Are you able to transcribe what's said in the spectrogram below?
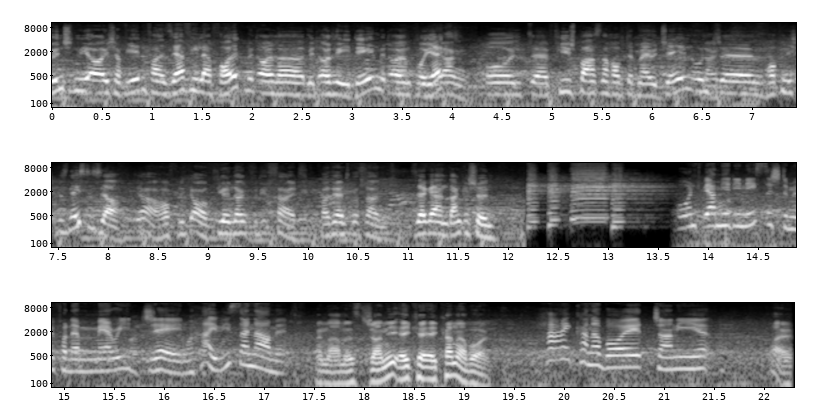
wünschen wir euch auf jeden Fall sehr viel Erfolg mit eurer, mit eurer Idee, mit eurem Projekt und äh, viel Spaß noch auf der Mary Jane und äh, hoffentlich bis nächstes Jahr. Ja, hoffentlich auch. Vielen Dank für die Zeit. War sehr interessant. Sehr gern, Dankeschön. Und wir haben hier die nächste Stimme von der Mary Jane. Hi, wie ist dein Name? Mein Name ist Gianni, aka Cannaboy. Hi, Cannaboy, Gianni. Hi.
